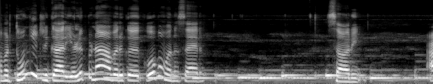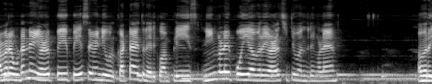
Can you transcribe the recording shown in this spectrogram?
அவர் தூங்கிட்டு இருக்கார் எழுப்புனா அவருக்கு கோபம் வரும் சார். சாரி அவரை உடனே எழுப்பி பேச வேண்டிய ஒரு கட்டாயத்தில் இருக்கோம் ப்ளீஸ் நீங்களே போய் அவரை அழைச்சிட்டு வந்துடுங்களேன். அவரை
